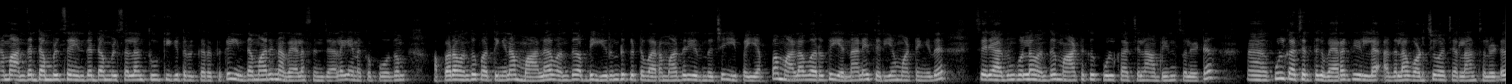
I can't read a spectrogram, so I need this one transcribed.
நம்ம அந்த டம்பிள்ஸை இந்த டம்பிள்ஸ் எல்லாம் தூக்கிக்கிட்டு இருக்கிறதுக்கு இந்த மாதிரி நான் வேலை செஞ்சாலே எனக்கு போதும். அப்புறம் வந்து பார்த்தீங்கன்னா மழை வந்து அப்படியே இருந்துக்கிட்டு வர மாதிரி இருந்துச்சு. இப்போ எப்போ மழை வருது என்னன்னே தெரிய மாட்டேங்குது சரி அதுக்குள்ளே வந்து மாட்டுக்கு கூழ் காய்ச்சலாம் அப்படின்னு சொல்லிட்டு கூழ் காய்ச்சறதுக்கு விறகு இல்லை அதெல்லாம் உடச்சி வச்சிடலாம்னு சொல்லிட்டு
